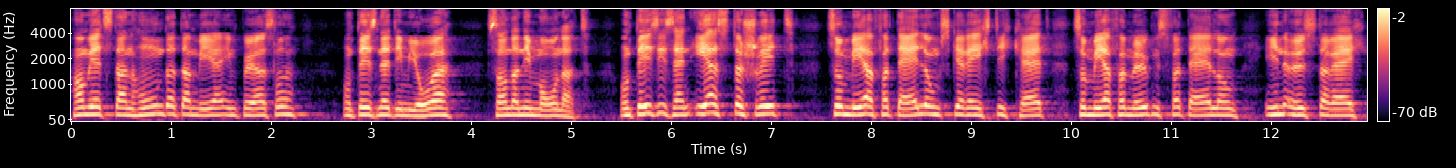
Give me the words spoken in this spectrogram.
haben jetzt dann Hunderter mehr im Börsel und das nicht im Jahr, sondern im Monat. Und das ist ein erster Schritt zu mehr Verteilungsgerechtigkeit, zu mehr Vermögensverteilung in Österreich.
